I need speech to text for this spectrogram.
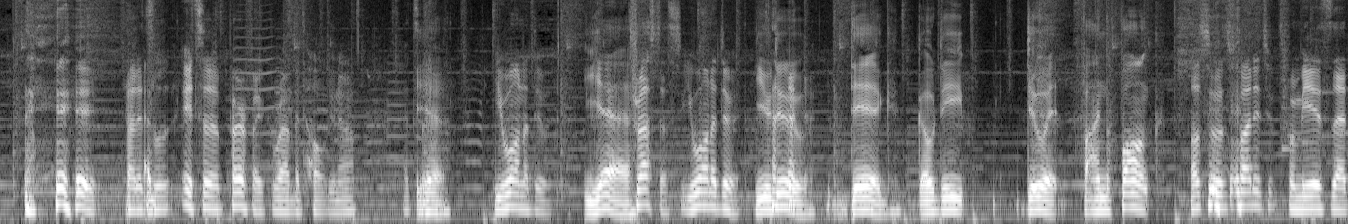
but it's a, it's a perfect rabbit hole, you know. It's a- Yeah. you want to do it. Yeah, Trust us. You want to do it. you do. Dig, go deep, do it, find the funk. Also, it's funny to, for me is that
